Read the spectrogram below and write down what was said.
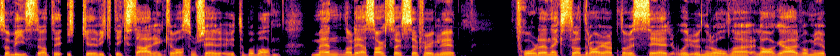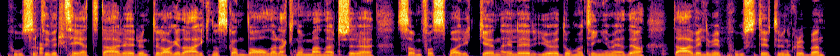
som viser at det ikke viktigste er egentlig hva som skjer ute på banen. Men når det er sagt, så er det selvfølgelig får det en ekstra drahjelp når vi ser hvor underholdende laget er, hvor mye positivitet det er rundt i laget. Det er ikke noen skandaler, det er ikke noen managere som får sparken eller gjør dumme ting i media. Det er veldig mye positivt rundt klubben.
